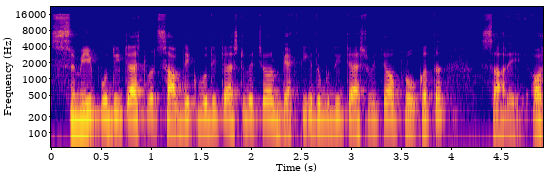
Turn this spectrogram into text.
ਸਮੀਪ ਬੁੱਧੀ ਟੈਸਟ ਵਿੱਚ, ਸ਼ਾਬਦਿਕ ਬੁੱਧੀ ਟੈਸਟ ਵਿੱਚ ਔਰ ਵਿਅਕਤੀਗਤ ਬੁੱਧੀ ਟੈਸਟ ਵਿੱਚ ਆ ਉਪਰੋਕਤ ਸਾਰੇ। ਔਰ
